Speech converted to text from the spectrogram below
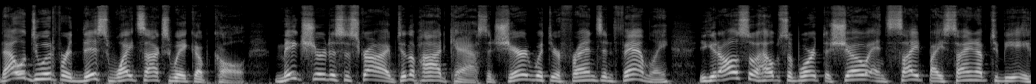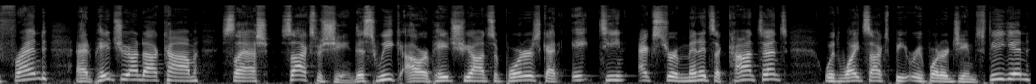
That will do it for this White Sox wake up call. Make sure to subscribe to the podcast and share it with your friends and family. You can also help support the show and site by signing up to be a friend at patreon.com slash soxmachine. This week, our Patreon supporters got 18 extra minutes of content with White Sox beat reporter James Fegan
